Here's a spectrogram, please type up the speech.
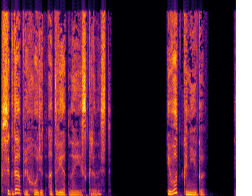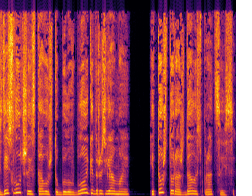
всегда приходит ответная искренность. И вот книга. Здесь лучшее из того, что было в блоге, друзья мои, и то, что рождалось в процессе.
